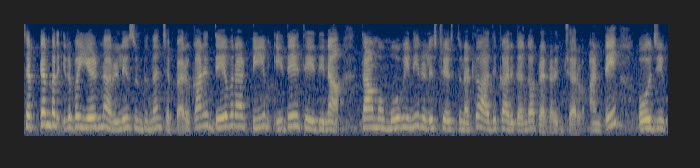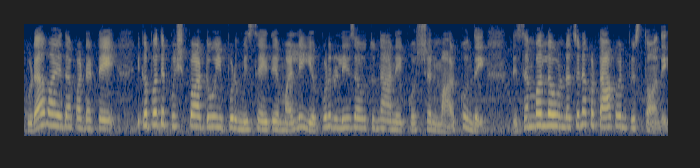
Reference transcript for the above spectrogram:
సెప్టెంబర్ ఇరవై ఏడున రిలీజ్ ఉంటుందని చెప్పారు. కానీ దేవరా టీం ఇదే తేదీన తాము మూవీని రిలీజ్ చేస్తున్నట్లు అధికారికంగా ప్రకటించారు. అంటే ఓజీ కూడా వాయిదా పడ్డట్టే. ఇకపోతే పుష్ప టూ ఇప్పుడు మిస్ అయితే మళ్ళీ ఎప్పుడు రిలీజ్ అవుతుందా అనే క్వశ్చన్ మార్క్ ఉంది డిసెంబర్లో ఉండొచ్చని ఒక టాక్ వినిపిస్తోంది.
